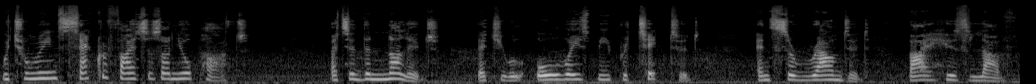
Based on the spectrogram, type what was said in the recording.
which will mean sacrifices on your part, but in the knowledge that you will always be protected and surrounded by His love?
